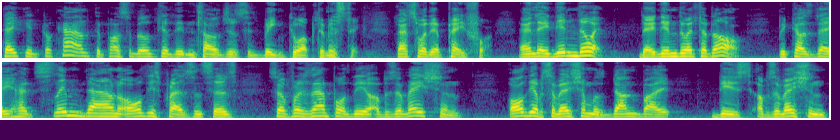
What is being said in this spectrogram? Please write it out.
take into account the possibility that intelligence is being too optimistic. That's what they're paid for. And they didn't do it. They didn't do it at all because they had slimmed down all these presences. So, for example, the observation, all the observation was done by these observation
